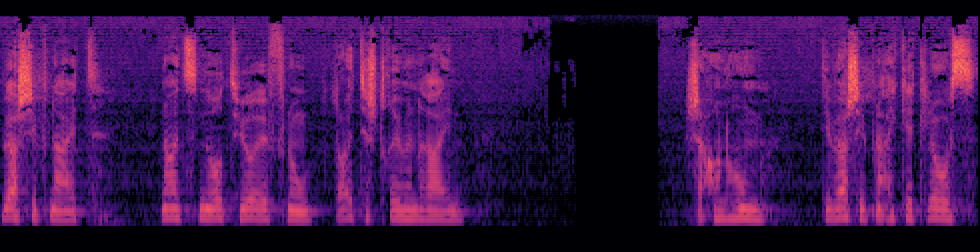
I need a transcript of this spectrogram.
Worship Night. 19 Uhr Türöffnung. Leute strömen rein. Schauen rum. Die Worship Night geht los.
